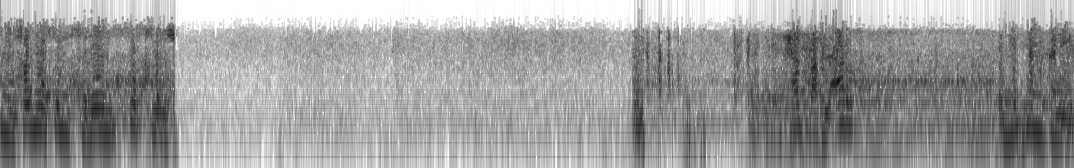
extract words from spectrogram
من فضلة كريم اكمل حفرة في الأرض ادتنا قليل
